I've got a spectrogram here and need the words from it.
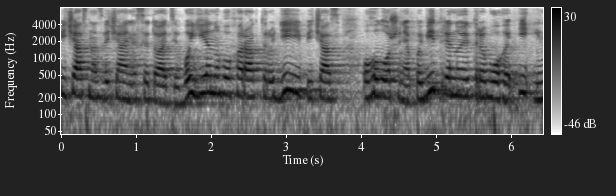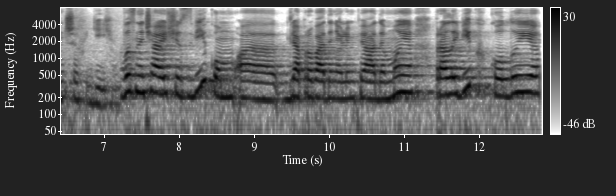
під час надзвичайних ситуацій воєнного характеру, дії під час оголошення повітряної тривоги і інших дій. Визначаючи з віком для проведення олімпіади, ми брали вік, коли е,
